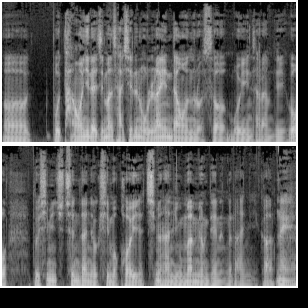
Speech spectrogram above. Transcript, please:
어. 뭐 당원이라지만 사실은 온라인 당원으로서 모인 사람들이고 또 시민 추천단 역시 뭐 거의 치면 한 6만 명 되는 것 아닙니까? 네.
